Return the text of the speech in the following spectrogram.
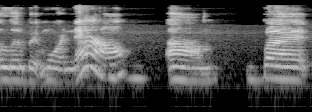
a little bit more now. Mm-hmm. Um, but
